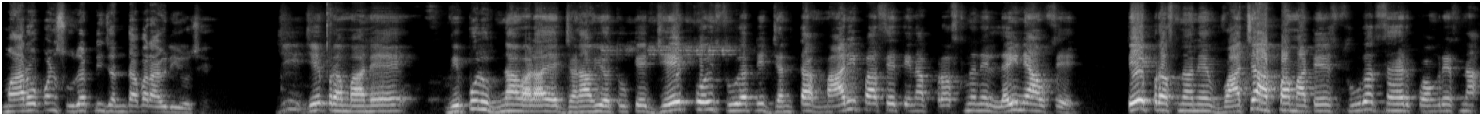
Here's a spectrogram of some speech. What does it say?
મારો પણ સુરતની જનતા પર આવી રહ્યો છે. જી, જે પ્રમાણે વિપુલ ઉધનાવાળાએ જણાવ્યું હતું કે જે કોઈ સુરતની જનતા મારી પાસે તેના પ્રશ્નને લઈને આવશે, તે પ્રશ્નને વાચા આપવા માટે સુરત શહેર કોંગ્રેસના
